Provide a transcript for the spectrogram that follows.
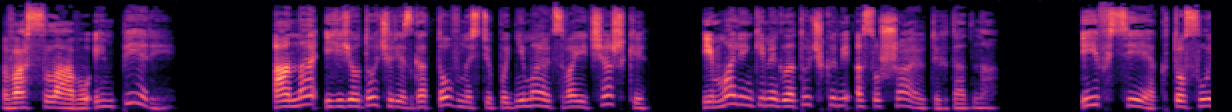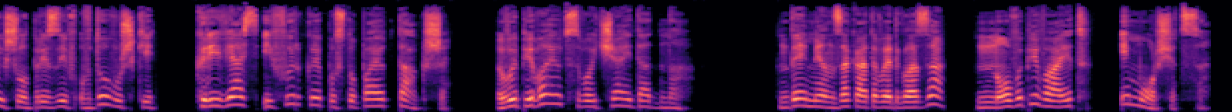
во славу империи. Она и ее дочери с готовностью поднимают свои чашки и маленькими глоточками осушают их до дна. И все, кто слышал призыв вдовушки, кривясь и фыркая, поступают так же, выпивают свой чай до дна. Дэмиан закатывает глаза, но выпивает и морщится.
